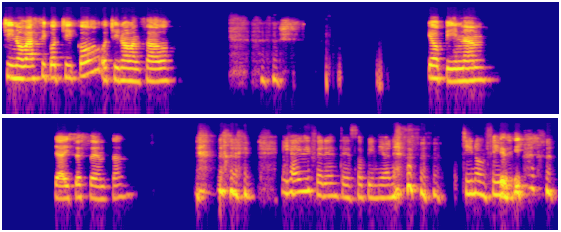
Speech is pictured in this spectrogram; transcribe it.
¿Chino básico, chico, o chino avanzado? ¿Qué opinan? Ya hay 60. y hay diferentes opiniones. Chino en fin. ¿Qué, dice?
